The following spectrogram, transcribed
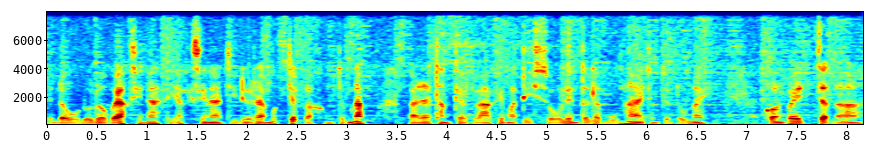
trận đấu đối đầu với Arsenal thì Arsenal chỉ đưa ra mức chấp là 0.5 và đã thắng kèo châu Á khi mà tỷ số lên tới là 4-2 trong trận đấu này. Còn về trận uh,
